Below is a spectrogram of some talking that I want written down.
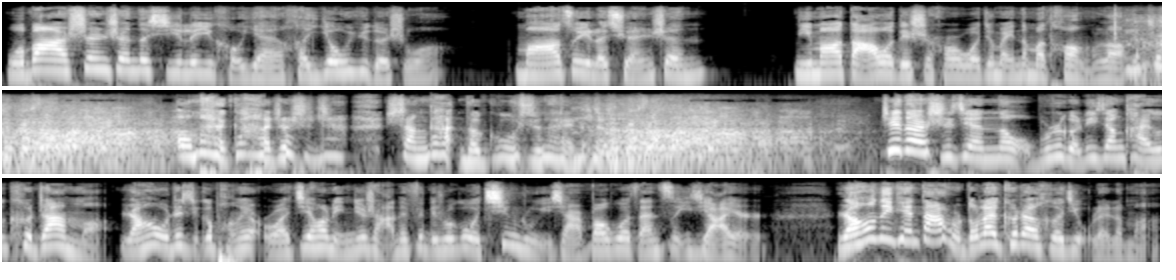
我爸深深的吸了一口烟，很忧郁的说：“麻醉了全身，你妈打我的时候我就没那么疼了。”Oh my god，这是这伤感的故事来着。这段时间呢，我不是搁丽江开个客栈吗？然后我这几个朋友啊、街坊邻居啥的，非得说给我庆祝一下，包括咱自己家人。然后那天大伙都来客栈喝酒来了嘛，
